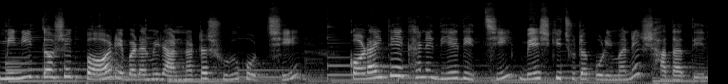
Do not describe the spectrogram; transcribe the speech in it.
মিনিট দশেক পর এবার আমি রান্নাটা শুরু করছি। কড়াইতে এখানে দিয়ে দিচ্ছি বেশ কিছুটা পরিমাণে সাদা তেল।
